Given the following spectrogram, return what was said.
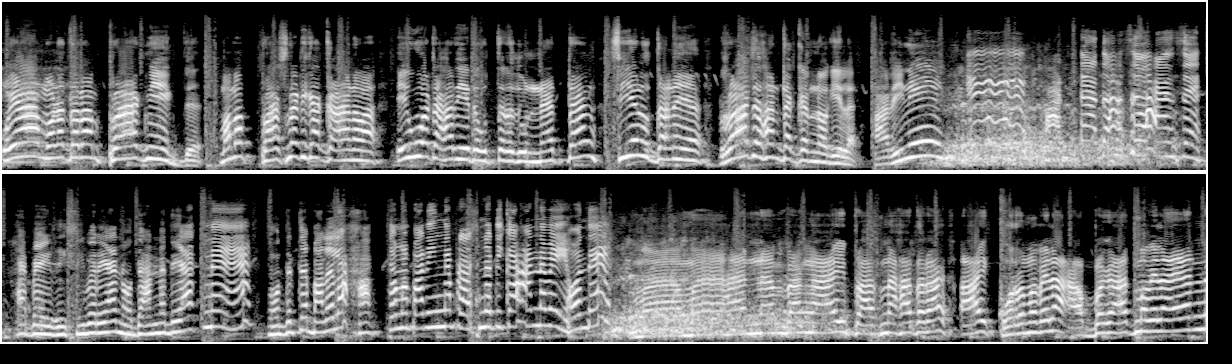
ඔයා මොනතරම් ප්‍රාඥයෙක්ද? මම ප්‍රශ්න ටිකක් අහනවා. එව්වට හරියට උත්තර දුන්නේ නැත්නම් සියලු ධනය රාජසන්තක කරනවා කියලා. හරිනේ? පට්ට අදහස වහන්සේ හැබැයි රිසිවරයා නොදන්න දෙයක් නෑ හොඳට බලලා හක්කම පනින්න ප්‍රශ්න ටික අහන්න වෙයි හොඳේ මම අහන්නම් බං ආයි ප්‍රශ්න හතරක් ආයි කොරම වෙලා අබ්බගාත්ම වෙලා යන්න.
